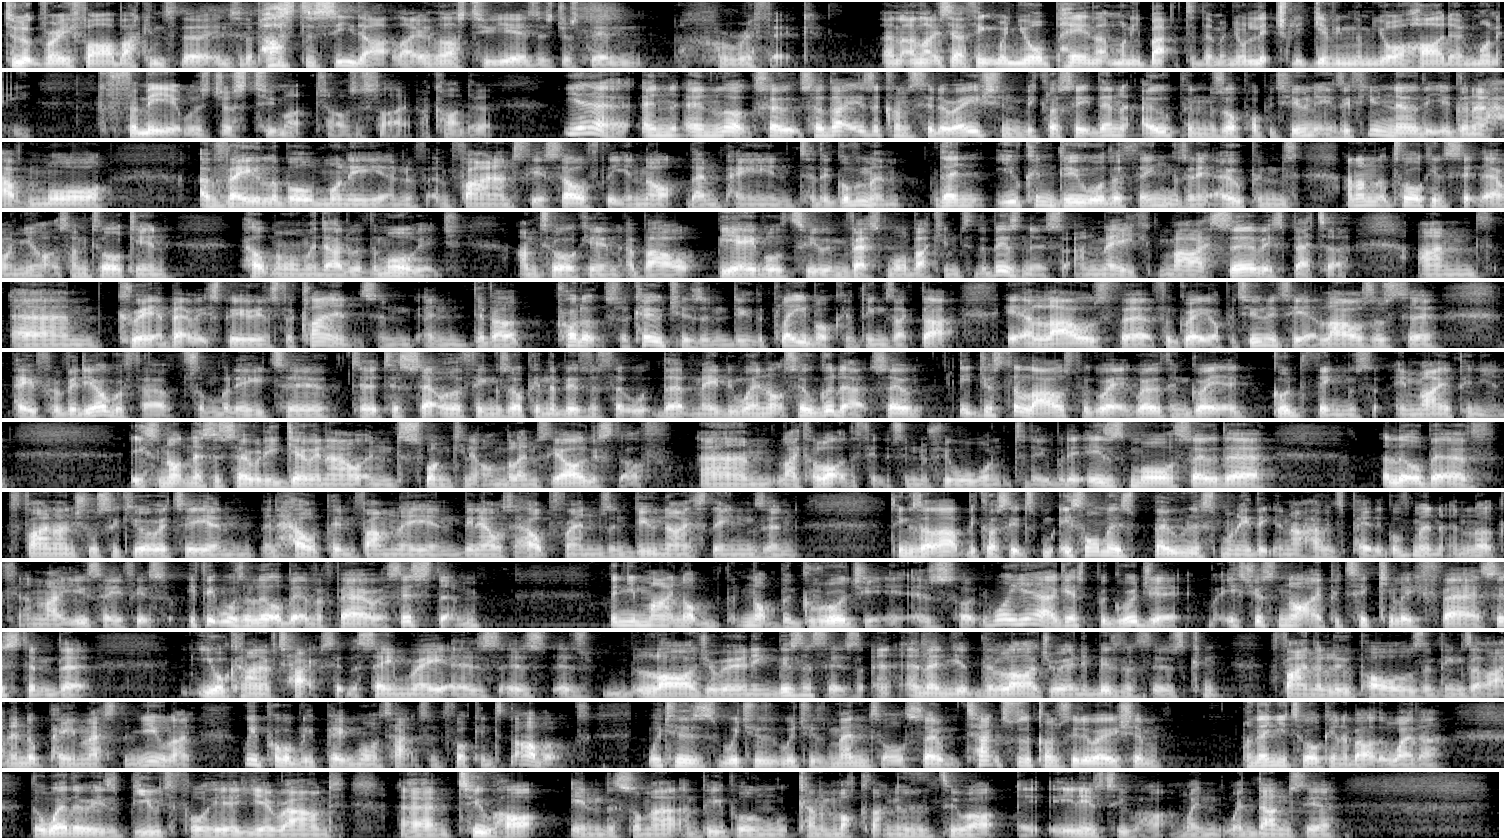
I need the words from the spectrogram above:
to look very far back into the into the past to see that. Like over the last two years has just been horrific. And, and like I said, I think when you're paying that money back to them and you're literally giving them your hard earned money, for me it was just too much. I was just like, I can't do it. Yeah, and and look, so so that is a consideration because it then opens up opportunities. If you know that you're going to have more available money and, and finance for yourself that you're not then paying to the government, then you can do other things, and it opens. And I'm not talking sit there on yachts. I'm talking help my mum and dad with the mortgage. I'm talking about be able to invest more back into the business and make my service better and um, create a better experience for clients and, and develop products for coaches and do the playbook and things like that. It allows for, for great opportunity. It allows us to pay for a videographer, somebody to, to, to set other things up in the business that, that maybe we're not so good at. So it just allows for greater growth and greater good things, in my opinion it's not necessarily going out and swunking it on Balenciaga stuff. um, like a lot of the fitness industry will want to do, but it is more so the a little bit of financial security and, and helping family and being able to help friends and do nice things and things like that because it's it's almost bonus money that you're not having to pay the government. And look, and like you say, if it's if it was a little bit of a fairer system, then you might not not begrudge it as well. Yeah, I guess begrudge it, but it's just not a particularly fair system that you're kind of taxed at the same rate as as, as larger earning businesses, and, and then you, the larger earning businesses can find the loopholes and things like that, and end up paying less than you. Like we probably pay more tax than fucking Starbucks, which is which is which is mental. So tax was a consideration, and then you're talking about the weather. The weather is beautiful here year round. Um, too hot in the summer, and people kind of mock that. "Oh, too hot. It, it is too hot. And when when Dan's here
